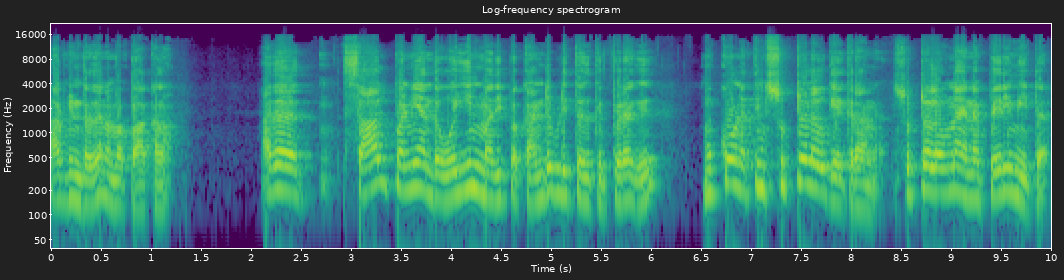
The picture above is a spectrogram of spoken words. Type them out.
அப்படின்றத நம்ம பார்க்கலாம். அதை சால்வ் பண்ணி அந்த ஒய்யின் மதிப்பை கண்டுபிடித்ததுக்கு பிறகு முக்கோணத்தின் சுற்றளவு கேட்குறாங்க சுற்றளவுனா என்ன? பெரிமீட்டர்.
